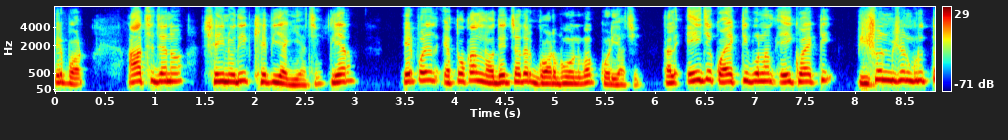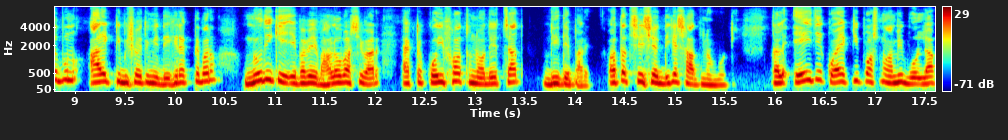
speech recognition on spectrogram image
এরপর, আজ যেন সেই নদী খেপিয়া গিয়াছে। ক্লিয়ার এরপরে এতকাল নদের চাঁদের গর্ব অনুভব করিয়াছে। তাহলে এই যে কয়েকটি বললাম, এই কয়েকটি ভীষণ ভীষণ গুরুত্বপূর্ণ আরেকটি বিষয় তুমি দেখে রাখতে পারো। নদীকে এভাবে ভালোবাসিবার একটা কৈফত নদের চাঁদ দিতে পারে, অর্থাৎ শেষের দিকে সাত নম্বরটি। তাহলে এই যে কয়েকটি প্রশ্ন আমি বললাম,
